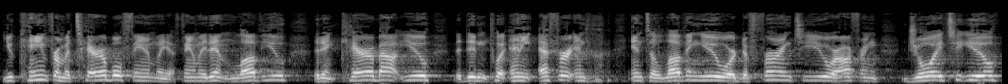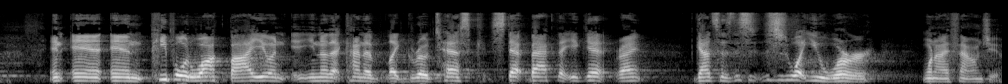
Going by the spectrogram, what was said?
You came from a terrible family. A family didn't love you. They didn't care about you. That didn't put any effort into, into loving you or deferring to you or offering joy to you. And, and, and people would walk by you and, you know, that kind of like grotesque step back that you get, right? God says, this is, this is what you were when I found you.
